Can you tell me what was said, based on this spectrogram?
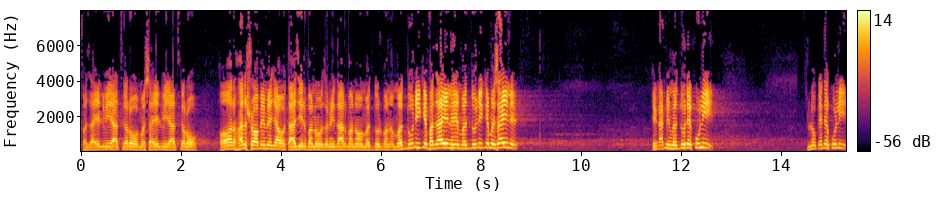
فضائل بھی یاد کرو، مسائل بھی یاد کرو۔ اور ہر شعبے میں جاؤ، تاجر بنو، زمیندار بنو، مزدور بنو۔ مزدوری کے فضائل ہیں، مزدوری کے مسائل ہیں۔ ایک آدمی مزدور ہے، کولی۔ لوگ کہتے ہیں کولی،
